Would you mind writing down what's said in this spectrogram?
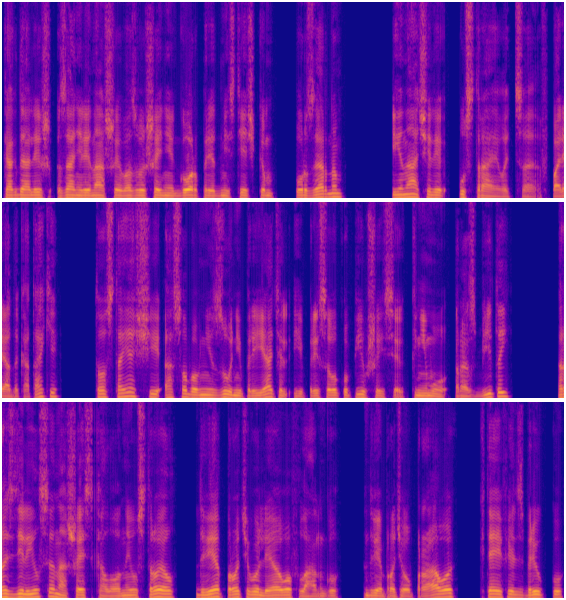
Когда лишь заняли наше возвышение гор пред местечком Урзерном, и начали устраиваться в порядок атаки, то стоящий особо внизу неприятель и присовокупившийся к нему разбитый разделился на шесть колонн и устроил две против левого флангу, две против правого к Тейфельсбрюкку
